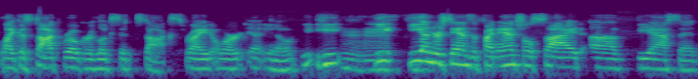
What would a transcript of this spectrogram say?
like a stockbroker looks at stocks, right? Or uh, you know, he mm-hmm. he he understands the financial side of the asset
